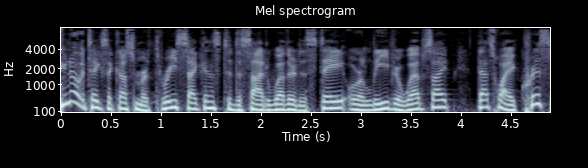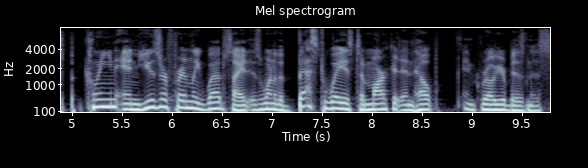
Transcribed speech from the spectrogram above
You know it takes a customer three seconds to decide whether to stay or leave your website? That's why a crisp, clean, and user friendly website is one of the best ways to market and help and grow your business.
